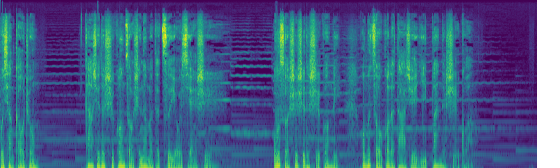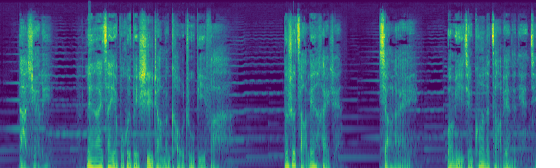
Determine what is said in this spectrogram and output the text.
不像高中、大学的时光总是那么的自由闲适、无所事事的时光里，我们走过了大学一半的时光。大学里，恋爱再也不会被师长们口诛笔伐。都说早恋害人，想来，我们已经过了早恋的年纪。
